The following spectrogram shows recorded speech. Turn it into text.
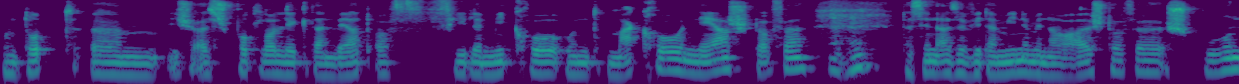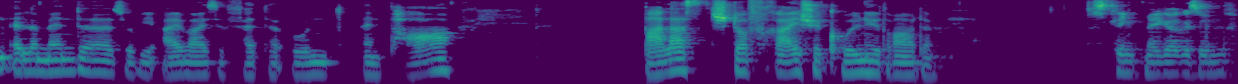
Und dort, ähm, ich als Sportler lege dann Wert auf viele Mikro- und Makronährstoffe. Mhm. Das sind also Vitamine, Mineralstoffe, Spurenelemente sowie Eiweiße, Fette und ein paar ballaststoffreiche Kohlenhydrate. Das klingt mega gesund.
